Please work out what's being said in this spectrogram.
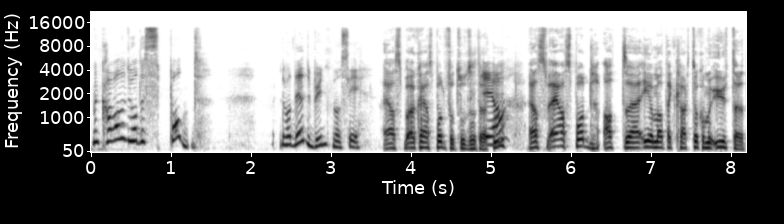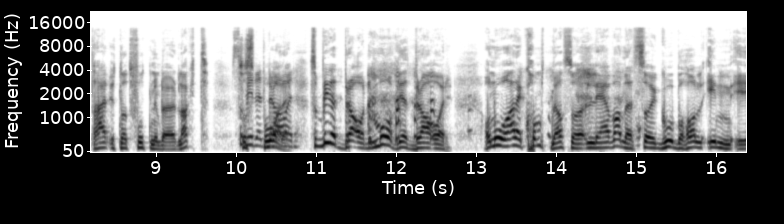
Men hva var det du hadde spådd? Det var det du begynte med å si. Jeg har, hva jeg har spådd for 2013? Ja. Jeg, har, jeg har spådd at uh, i og med at jeg klarte å komme ut av dette her uten at foten min ble ødelagt, Så blir det et bra jeg- år. Så blir det et bra år. Det må bli et bra år. Og nå har jeg kommet med altså levende så god behold inn i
